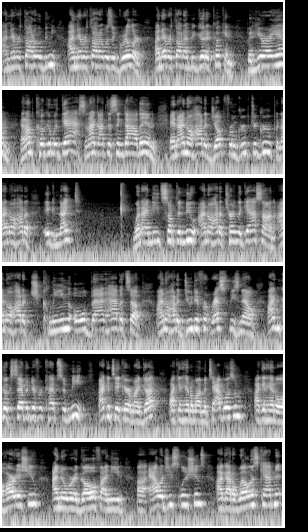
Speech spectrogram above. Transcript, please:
I never thought it would be me. I never thought I was a griller. I never thought I'd be good at cooking. But here I am, and I'm cooking with gas, and I got this thing dialed in, and I know how to jump from group to group, and I know how to ignite when I need something new, I know how to turn the gas on. I know how to ch- clean old bad habits up. I know how to do different recipes now. I can cook seven different types of meat. I can take care of my gut. I can handle my metabolism. I can handle a heart issue. I know where to go if I need uh, allergy solutions. I got a wellness cabinet.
